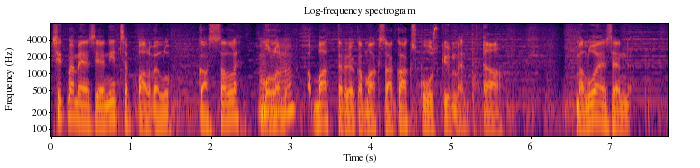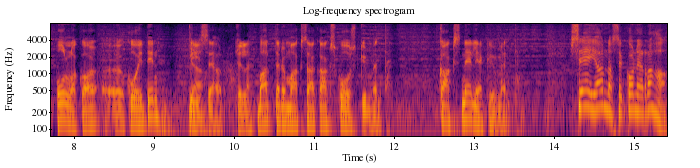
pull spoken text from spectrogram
Sitten mä menen siihen itsepalvelukassalle. Mulla on batteri, joka maksaa 2,60. Joo. Mä luen sen pullokuitin 5 Joo, euroa. kyllä. Batteri maksaa 2,60. 2,40. Se ei anna se kone rahaa.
